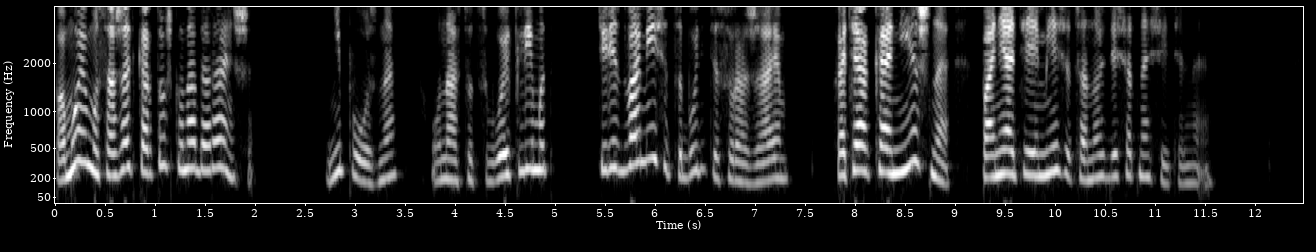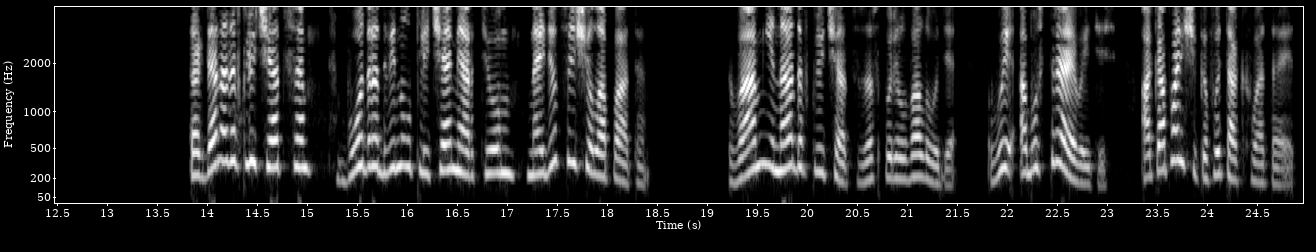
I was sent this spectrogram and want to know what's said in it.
По-моему, сажать картошку надо раньше. Не поздно. У нас тут свой климат. Через два месяца будете с урожаем. Хотя, конечно, понятие «месяц» оно здесь относительное. Тогда надо включаться. Бодро двинул плечами Артем. Найдется еще лопата. Вам не надо включаться, заспорил Володя. Вы обустраиваетесь, а копальщиков и так хватает.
